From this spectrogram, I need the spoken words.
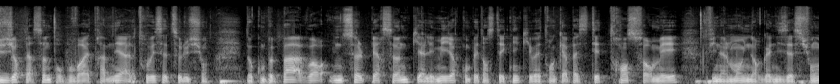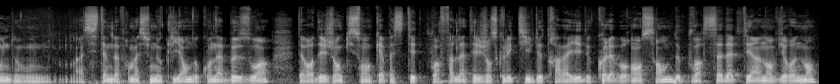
plusieurs personnes pour pouvoir être amené à trouver cette solution. Donc on ne peut pas avoir une seule personne qui a les meilleures compétences techniques qui va être en capacité de transformer finalement une organisation, un système d'information de nos clients. Donc on a besoin d'avoir des gens qui sont en capacité de pouvoir faire de l'intelligence collective, de travailler, de collaborer ensemble, de pouvoir s'adapter à un environnement.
